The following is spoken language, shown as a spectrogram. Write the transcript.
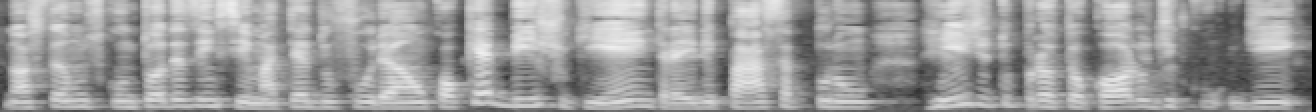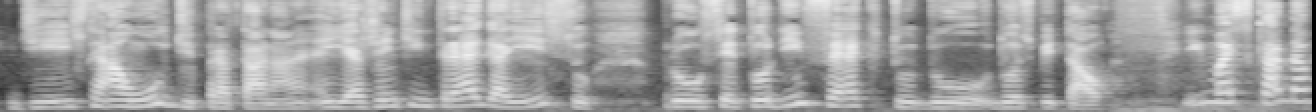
nós estamos com todas em cima, até do furão, qualquer bicho que entra, ele passa por um rígido protocolo de, de, de saúde para estar, tá, né? e a gente entrega isso para o setor de infecto do, do hospital. E, mas cada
